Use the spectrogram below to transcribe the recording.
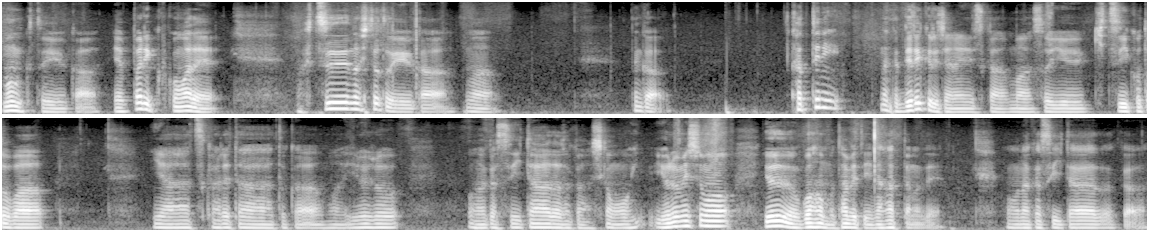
文句というかやっぱりここまで普通の人というかまあなんか勝手になんか出てくるじゃないですか。まあそういうきつい言葉いや疲れたとかまあいろいろお腹すいただとかしかも夜飯も夜のご飯も食べていなかったのでお腹すいたとか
